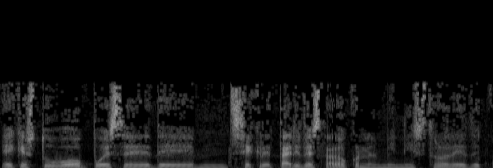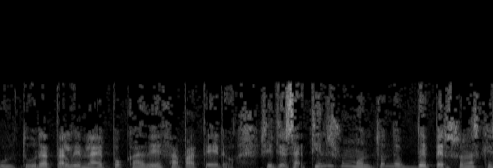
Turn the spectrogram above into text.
eh, que estuvo pues eh, de mm, secretario de Estado con el ministro de, Cultura, tal, en la época de Zapatero. O sea, tienes un montón de, personas que,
